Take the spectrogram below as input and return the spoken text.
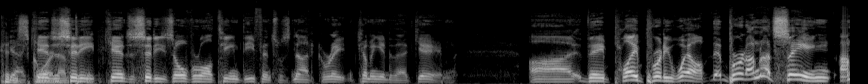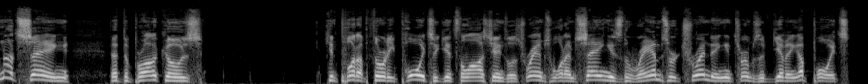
couldn't Yeah, score. Kansas City, Kansas City's overall team defense was not great coming into that game. Uh, they play pretty well. Bert, I'm not saying I'm not saying that the Broncos can put up 30 points against the Los Angeles Rams. What I'm saying is the Rams are trending in terms of giving up points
